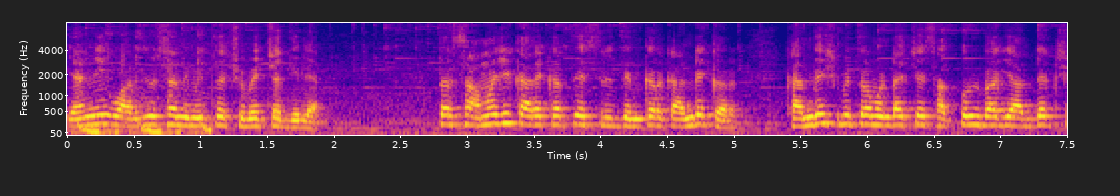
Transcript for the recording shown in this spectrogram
यांनी वाढदिवसानिमित्त शुभेच्छा दिल्या. तर सामाजिक कार्यकर्ते श्री दिनकर कांडेकर खानदेश मित्र मंडळाचे सातपूर विभागीय अध्यक्ष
